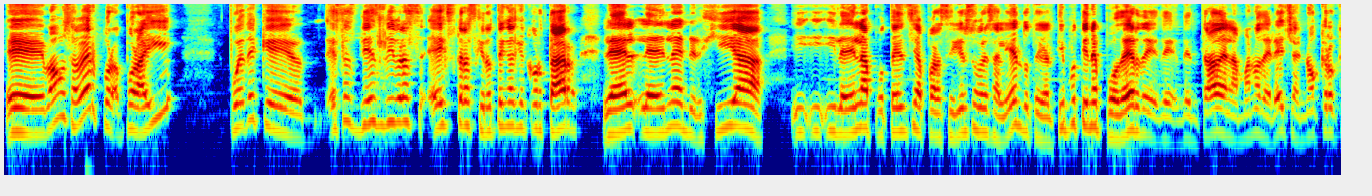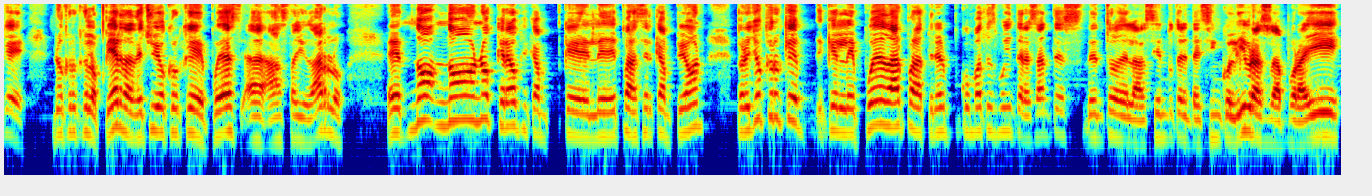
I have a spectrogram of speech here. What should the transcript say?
eh, vamos a ver, por, por ahí puede que esas 10 libras extras que no tenga que cortar le, den la energía y, le den la potencia para seguir sobresaliendo. El tipo tiene poder de, entrada en la mano derecha y no creo que, no creo que lo pierda. De hecho, yo creo que puede hasta ayudarlo. Eh, no, no, no creo que, que, le dé para ser campeón, pero yo creo que, le puede dar para tener combates muy interesantes dentro de las 135 libras. O sea, por ahí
